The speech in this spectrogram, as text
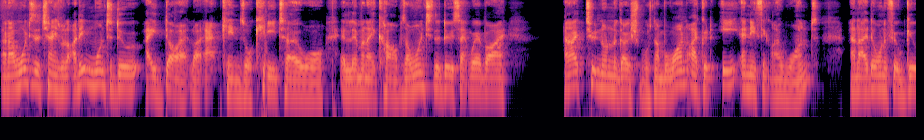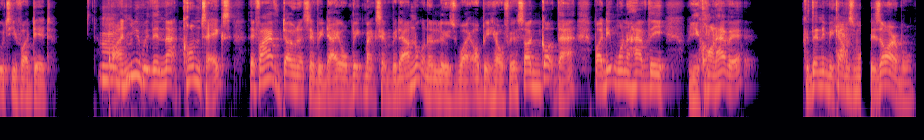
and I wanted to change my. I didn't want to do a diet like Atkins or keto or eliminate carbs. I wanted to do something whereby, and I had two non negotiables. Number one, I could eat anything I want, and I don't want to feel guilty if I did. Mm-hmm. But I knew within that context, if I have donuts every day or Big Macs every day, I'm not going to lose weight. I'll be healthier. So I got that, but I didn't want to have the well, you can't have it because then it becomes yeah. more desirable.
